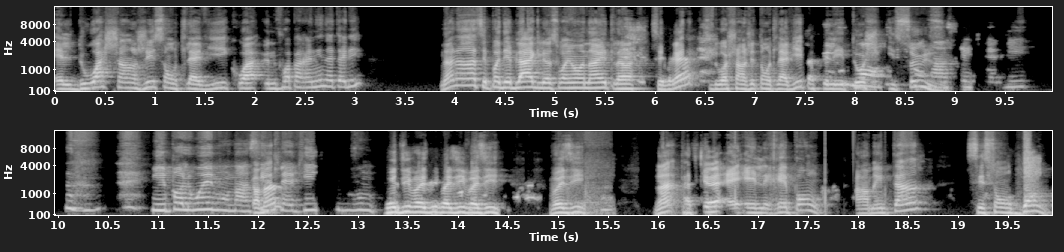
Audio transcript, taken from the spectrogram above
elle doit changer son clavier, quoi, une fois par année, Nathalie? Non, non, c'est pas des blagues, là, soyons honnêtes, là. C'est vrai, tu dois changer ton clavier parce que les touches, ils Mon s'usent. ancien clavier. Il est pas loin, mon ancien Comment? clavier. Vas-y, vas-y, vas-y, vas-y. Vas-y. Hein? Parce qu'elle elle répond. En même temps, c'est son don.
